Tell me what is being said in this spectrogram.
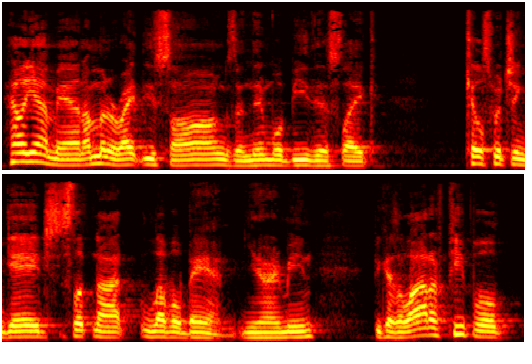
hell yeah, man, I'm gonna write these songs, and then we'll be this like Killswitch Engage, Slipknot level band. You know what I mean? Because a lot of people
